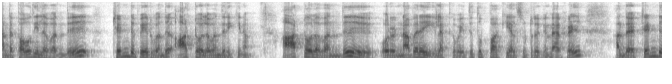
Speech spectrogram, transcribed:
அந்த பகுதியில் வந்து ரெண்டு பேர் வந்து ஆட்டோவில் வந்திருக்கணும். ஆட்டோவில் வந்து ஒரு நபரை இலக்கு வைத்து துப்பாக்கியால் சுட்டிருக்கின்றார்கள். அந்த ரெண்டு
